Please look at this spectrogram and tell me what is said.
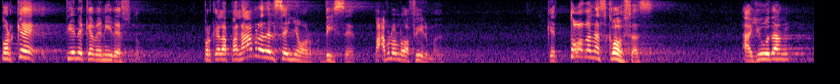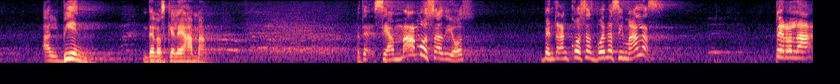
¿Por qué tiene que venir esto? Porque la palabra del Señor dice, Pablo lo afirma, que todas las cosas ayudan al bien de los que le aman. si amamos a Dios, vendrán cosas buenas y malas. Pero la,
